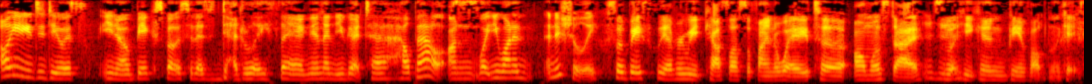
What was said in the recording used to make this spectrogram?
all you need to do is, you know, be exposed to this deadly thing, and then you get to help out on what you wanted initially. So basically, every week Castle has to find a way to almost die so Mm-hmm. that he can be involved in the case.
